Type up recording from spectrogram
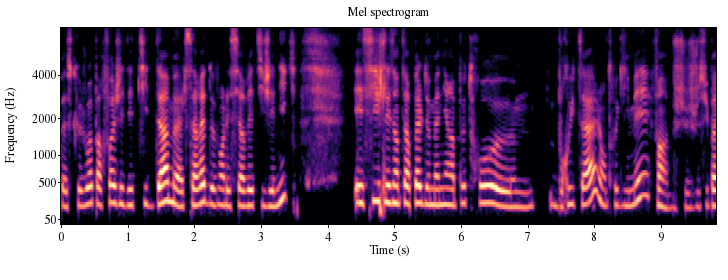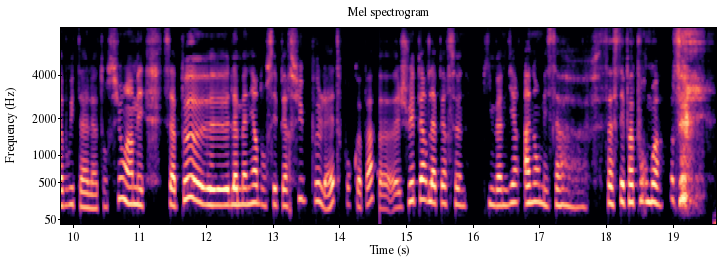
Parce que je vois parfois, j'ai des petites dames, elles s'arrêtent devant les serviettes hygiéniques et si je les interpelle de manière un peu trop, brutal entre guillemets. Enfin, je, ne suis pas brutale, attention, hein, mais ça peut, la manière dont c'est perçu peut l'être, pourquoi pas. je vais perdre la personne qui va me dire ah non mais ça, ça c'est pas pour moi.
